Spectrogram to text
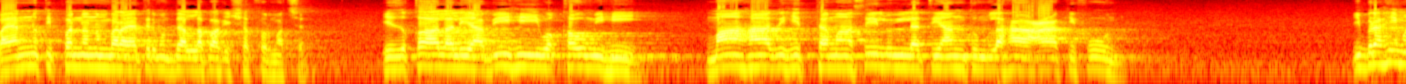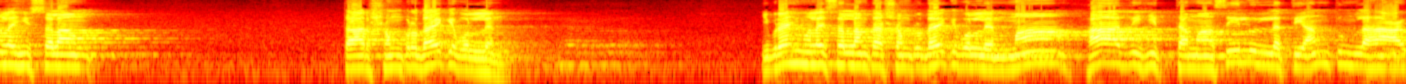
বায়ান্ন তিপ্পান্ন নম্বর আয়াতের মধ্যে আল্লাহ পাক ইসাদ ফরমাচ্ছেন, ইজ কাল আলী আবিহি ও কৌমিহি মা হাদিহি তামাসিলুল্লাতি আনতুম লাহা আকিফুন। ইব্রাহিম আলাইহিসালাম তার সম্প্রদায়কে বললেন, ইব্রাহিম আলাইসাল্লাম তার সম্প্রদায়কে বললেন, মা হাদিহি তামাসিলুল্লাতি আনতুম লাহা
